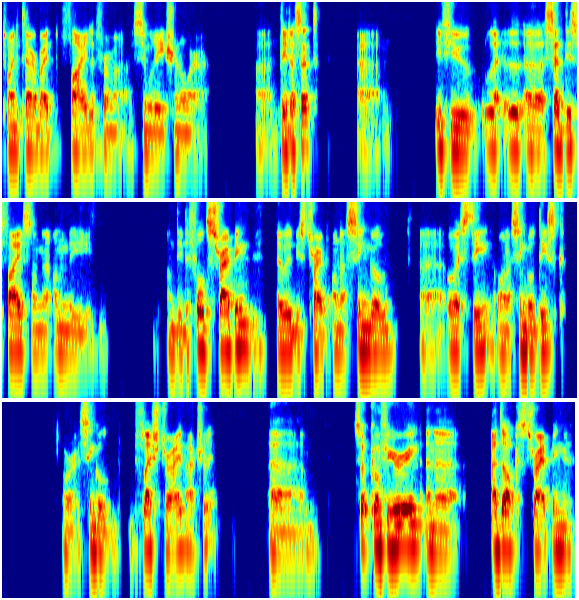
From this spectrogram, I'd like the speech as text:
20 terabyte file from a simulation or a, a data set. Uh, if you uh, set these files on the, on the on the default striping, they will be striped on a single uh, OST on a single disk or a single flash drive actually. Um, so configuring an uh, ad hoc striping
